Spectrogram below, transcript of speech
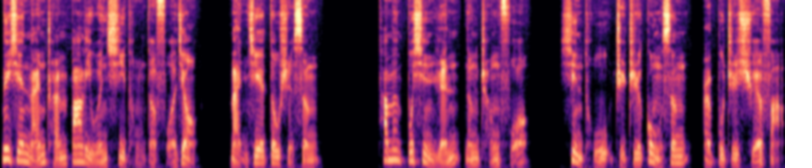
那些南传巴利文系统的佛教，满街都是僧，他们不信人能成佛，信徒只知供僧而不知学法，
